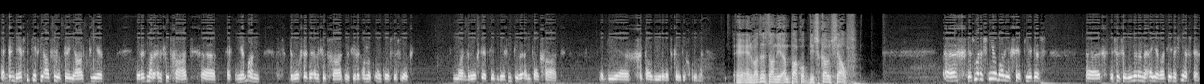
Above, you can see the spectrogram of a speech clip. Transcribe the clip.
Ek dink definitief die afgelope jaar twee het dit maar invloed gehad. Uh, ek neem aan droogte het invloed gehad, natuurlik ander onkoste ook maar droogte het 'n definitiewe impak gehad op die uh, getal diere wat skou toe gekom het. En, en wat is dan die impak op die skou self? Uh dis maar 'n sneeubal effek. Dit is uh dis is 'n hoender en 'n eie wat hier is eerste.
